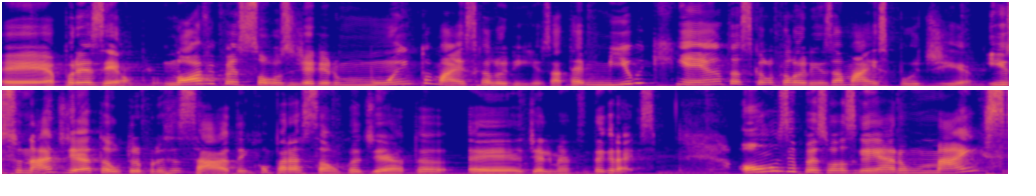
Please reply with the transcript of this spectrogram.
É, por exemplo, nove pessoas ingeriram muito mais calorias, até 1.500 quilocalorias a mais por dia. Isso na dieta ultraprocessada em comparação com a dieta é, de alimentos integrais. 11 pessoas ganharam mais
